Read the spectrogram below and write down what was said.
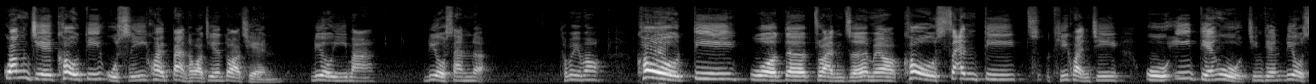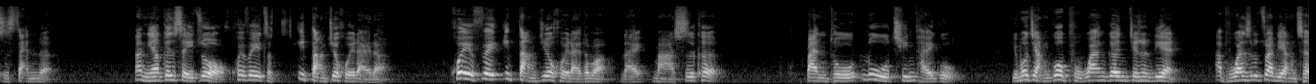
光洁扣低五十一块半，好不好？今天多少钱？六一吗？六三了，投保有没有？扣低我的转折没有？扣三 D 提款机五一点五，今天六十三了。那你要跟谁做？会费一档就回来了，会费一档就回来，好不？来，马斯克版图入侵台股，有没有讲过普湾跟建顺店？啊，普湾是不是赚两成？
